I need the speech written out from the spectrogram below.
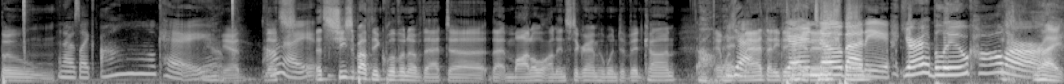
Boom. And I was like, "Oh, okay." Yeah. That's, right. that's she's about the equivalent of that uh, that model on Instagram who went to VidCon Oh, and was Yeah, mad that he didn't you're get in. nobody. You're a blue collar, Right.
